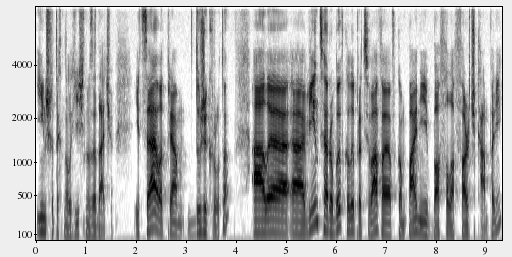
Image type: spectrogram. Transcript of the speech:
іншу технологічну задачу. І це от прям дуже круто. Але а, він це робив, коли працював е, в компанії Buffalo Forge Company.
